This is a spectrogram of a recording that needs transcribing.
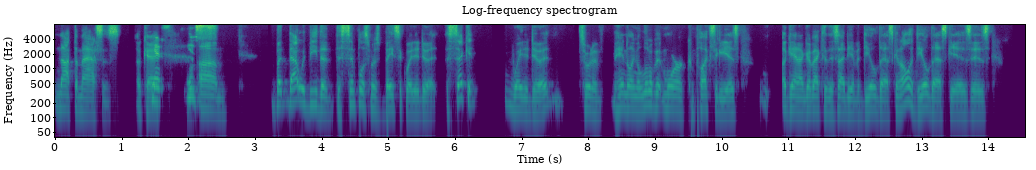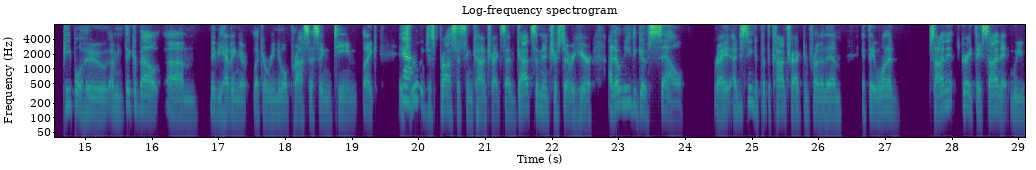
not the masses. Okay. Yes. Yes. Um, but that would be the the simplest, most basic way to do it. The second way to do it, sort of handling a little bit more complexity, is again, I go back to this idea of a deal desk, and all a deal desk is is people who i mean think about um, maybe having a, like a renewal processing team. Like it's yeah. really just processing contracts. I've got some interest over here. I don't need to go sell right? I just need to put the contract in front of them. If they want to sign it great they sign it. We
